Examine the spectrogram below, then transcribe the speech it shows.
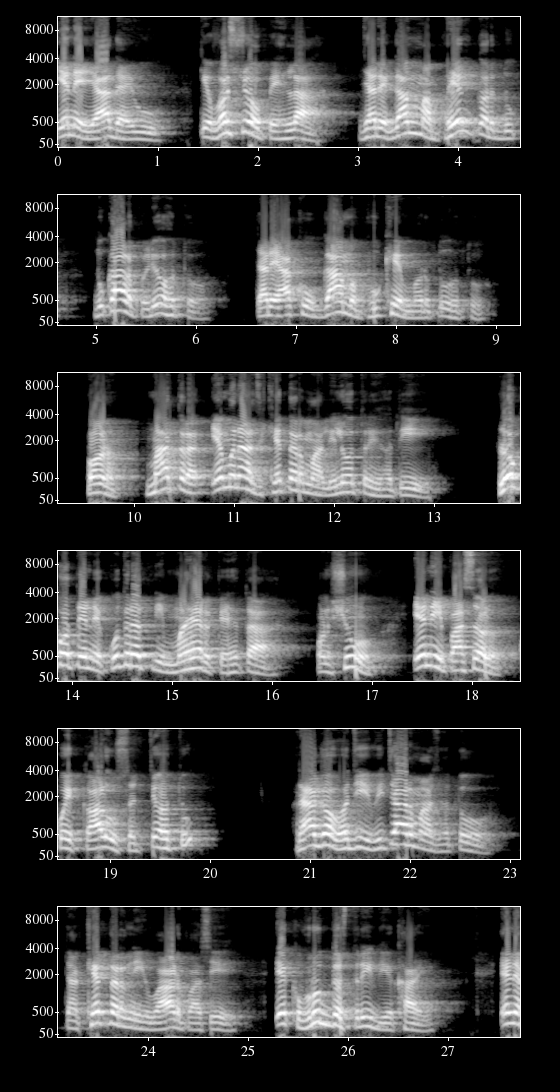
એને યાદ આવ્યું કે વર્ષો પહેલા જ્યારે ગામમાં ભયંકર દુકાળ પડ્યો હતો, ત્યારે આખું ગામ ભૂખે મરતું હતું. પણ માત્ર એમના જ ખેતરમાં લીલોતરી હતી. લોકો તેને કુદરતની મહેર કહેતા પણ શું એની પાછળ કોઈ કાળું સત્ય હતું? રાઘવ હજી વિચારમાં જ હતો, ત્યાં ખેતરની વાડ પાસે એક વૃદ્ધ સ્ત્રી દેખાય. એને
